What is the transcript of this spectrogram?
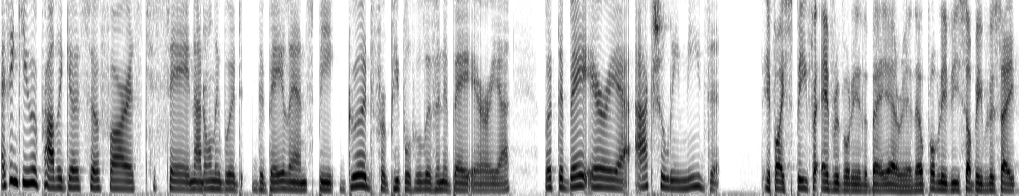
I think you would probably go so far as to say not only would the Baylands be good for people who live in the Bay Area, but the Bay Area actually needs it. If I speak for everybody in the Bay Area, there'll probably be some people who say,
